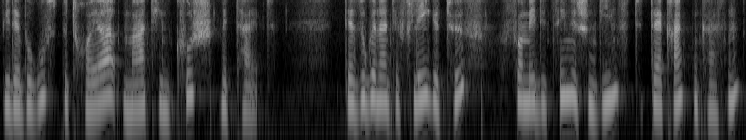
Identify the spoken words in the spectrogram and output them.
wie der Berufsbetreuer Martin Kusch mitteilt. Der sogenannte Pflegetüv vom medizinischen Dienst der Krankenkassen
